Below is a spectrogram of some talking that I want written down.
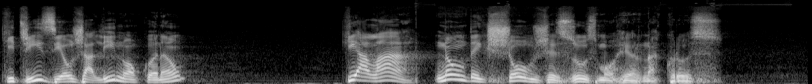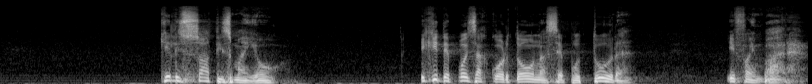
que diz, e eu já li no Alcorão, que Alá não deixou Jesus morrer na cruz, que ele só desmaiou e que depois acordou na sepultura e foi embora.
